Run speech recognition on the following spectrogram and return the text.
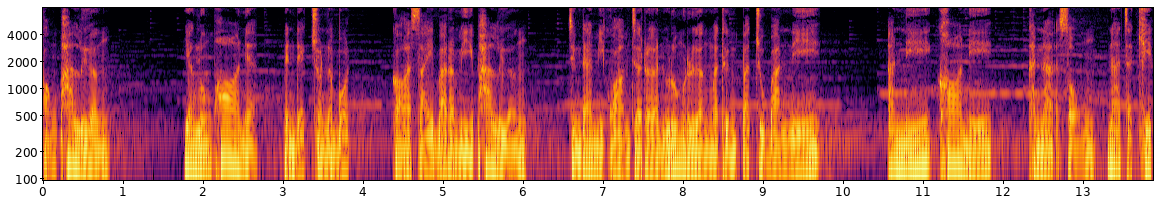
ของผ้าเหลือง อย่างหลวงพ่อเนี่ย เป็นเด็กชนบท ก็อาศัยบารมีผ้าเหลือง จึงได้มีความเจริญรุ่งเรืองมาถึงปัจจุบันนี้ อันนี้ข้อนี้ คณะสงฆ์น่าจะคิด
